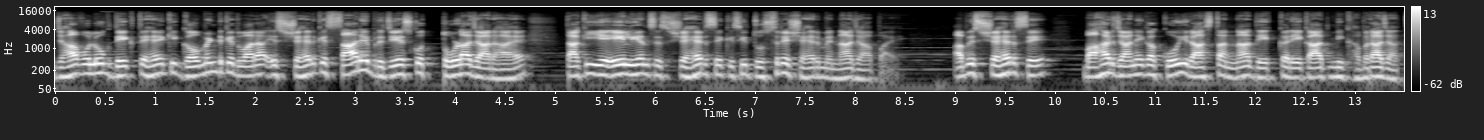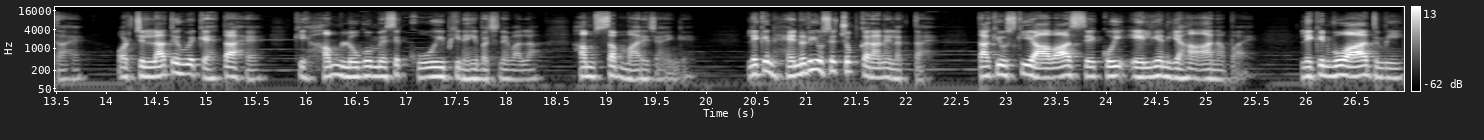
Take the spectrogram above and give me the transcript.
जहाँ वो लोग देखते हैं कि गवर्नमेंट के द्वारा इस शहर के सारे ब्रिजेस को तोड़ा जा रहा है, ताकि ये एलियंस इस शहर से किसी दूसरे शहर में ना जा पाए। अब इस शहर से बाहर जाने का कोई रास्ता ना देखकर एक आदमी घबरा जाता है और चिल्लाते हुए कहता है कि हम लोगों में से कोई भी नहीं बचने वाला, हम सब मारे जाएँगे। लेकिन हेनरी उसे चुप कराने लगता है। ताकि उसकी आवाज़ से कोई एलियन यहाँ आ ना पाए। लेकिन वो आदमी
